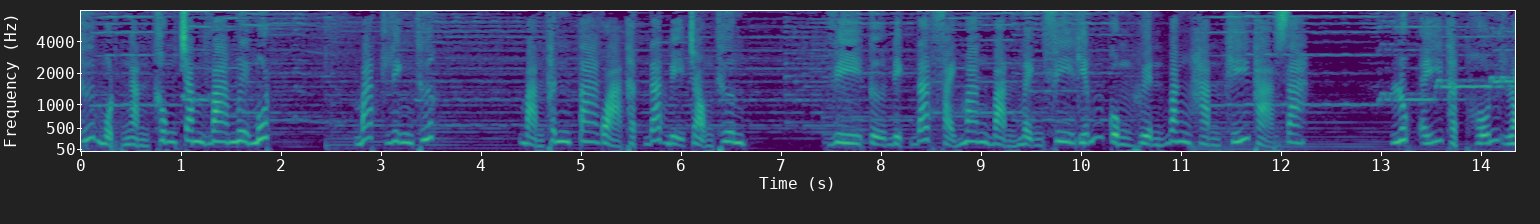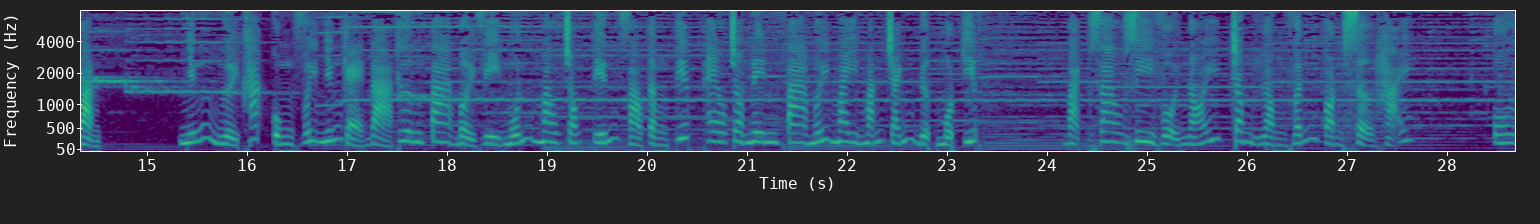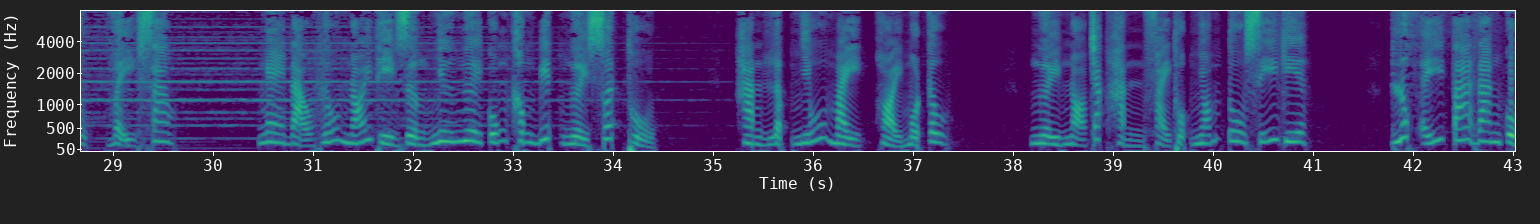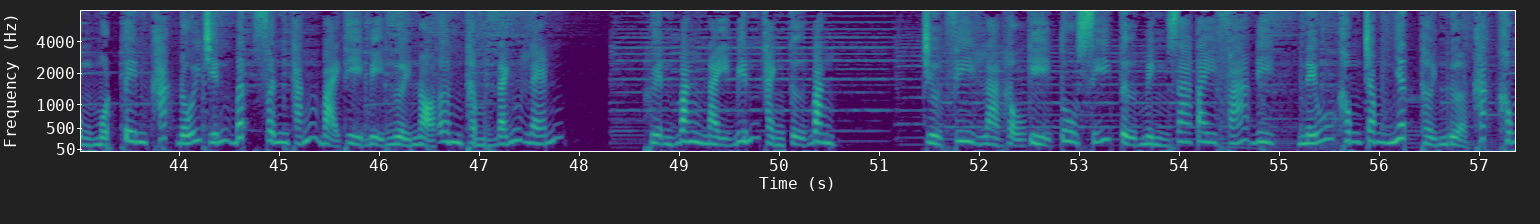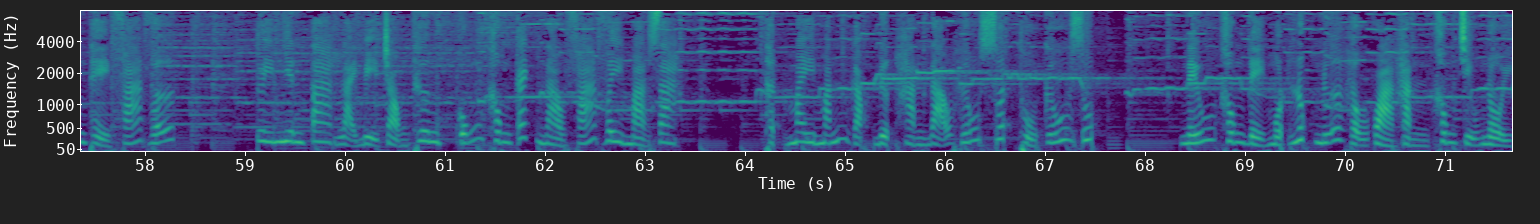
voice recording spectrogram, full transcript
Thứ 1031 Bát Linh Thước Bản thân ta quả thật đã bị trọng thương. Vì cử địch đã phải mang bản mệnh phi kiếm cùng huyền băng hàn khí thả ra. Lúc ấy thật hỗn loạn. Những người khác cùng với những kẻ đả thương ta bởi vì muốn mau chóng tiến vào tầng tiếp theo cho nên ta mới may mắn tránh được một kiếp. Bạch Giao Di vội nói trong lòng vẫn còn sợ hãi. Ô, vậy sao? Nghe đạo hữu nói thì dường như ngươi cũng không biết người xuất thủ. Hàn lập nhíu mày, hỏi một câu. Người nọ chắc hẳn phải thuộc nhóm tu sĩ kia. Lúc ấy ta đang cùng một tên khác đối chiến bất phân thắng bại thì bị người nọ âm thầm đánh lén. Huyền băng này biến thành cử băng. Trừ phi là hậu kỳ tu sĩ tự mình ra tay phá đi, nếu không trong nhất thời nửa khắc không thể phá vỡ. Tuy nhiên ta lại bị trọng thương, cũng không cách nào phá vây mà ra. Thật may mắn gặp được hàn đạo hữu xuất thủ cứu giúp. Nếu không để một lúc nữa hậu quả hẳn không chịu nổi.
